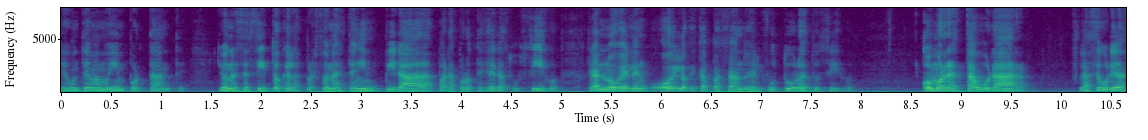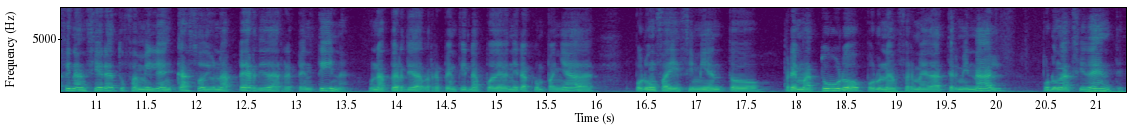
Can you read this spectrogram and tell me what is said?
Es un tema muy importante. Yo necesito que las personas estén inspiradas para proteger a sus hijos. O sea, no velen hoy lo que está pasando, es el futuro de tus hijos. ¿Cómo restaurar la seguridad financiera de tu familia en caso de una pérdida repentina? Una pérdida repentina puede venir acompañada por un fallecimiento prematuro, por una enfermedad terminal, por un accidente.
